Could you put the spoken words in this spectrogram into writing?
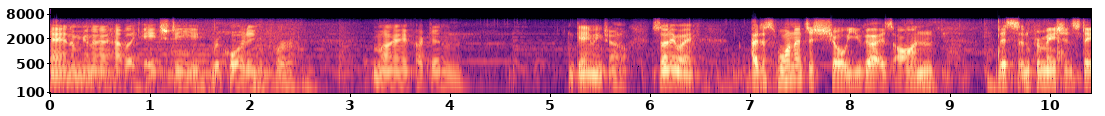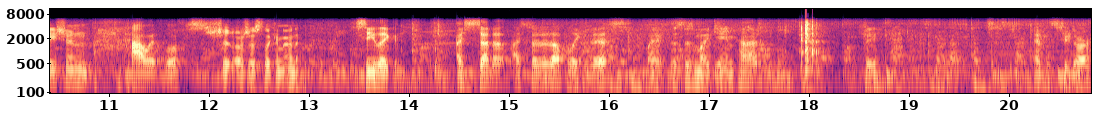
and I'm gonna have like HD recording for my fucking gaming channel. So anyway, I just wanted to show you guys on this information station, how it looks. Shit, I was just looking at it. See, like, I set up, I set it up like this. My, this is my gamepad. See, if it's too dark.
